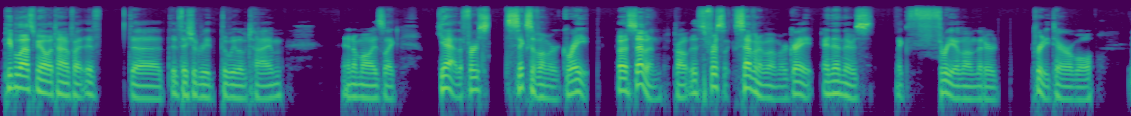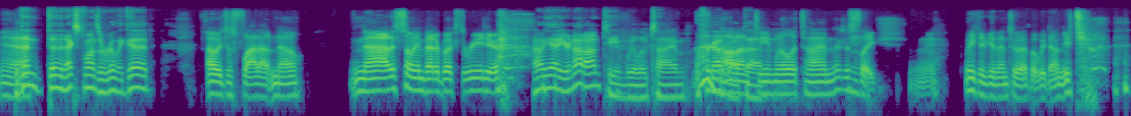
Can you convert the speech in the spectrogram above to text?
people ask me all the time if I, if the if they should read The Wheel of Time, and I'm always like, yeah, the first six of them are great. Uh, seven probably. The first like seven of them are great, and then there's like three of them that are pretty terrible. yeah But then then the next ones are really good. I would just flat out no. Nah, there's so many better books to read here. Oh yeah, you're not on Team Wheel of Time. I forgot not about on that. Team Wheel of Time. They're just Hmm. like eh, we could get into it, but we don't need to.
